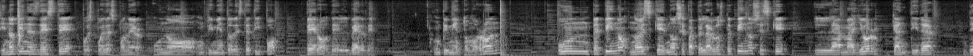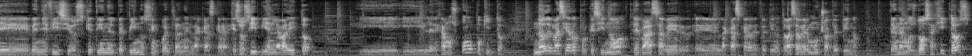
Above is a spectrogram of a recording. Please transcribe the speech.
Si no tienes de este, pues puedes poner uno, un pimiento de este tipo, pero del verde. Un pimiento morrón, un pepino, no es que no sepa pelar los pepinos, es que la mayor cantidad de beneficios que tiene el pepino se encuentran en la cáscara. Eso sí, bien lavadito y, le dejamos un poquito. No demasiado porque si no te vas a ver eh, la cáscara de pepino, te vas a ver mucho a pepino. Tenemos dos ajitos,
